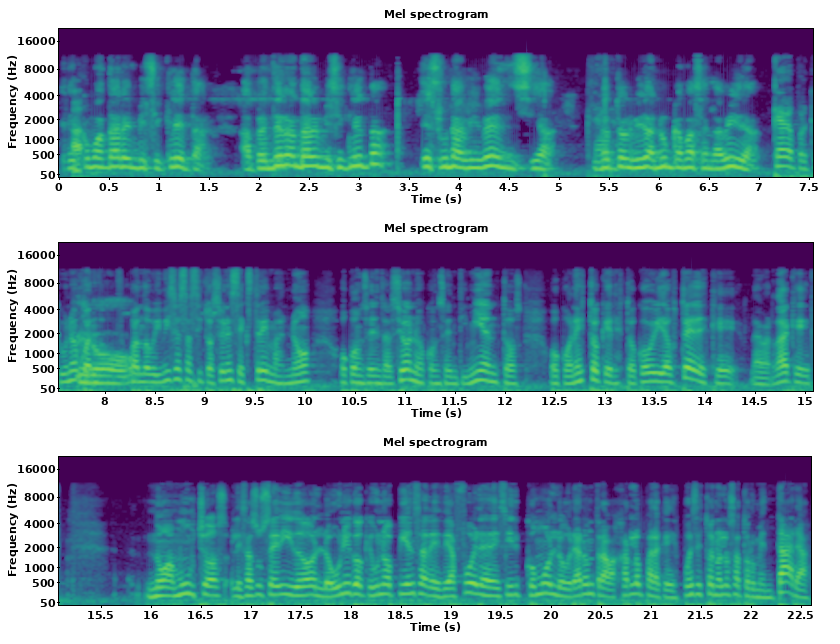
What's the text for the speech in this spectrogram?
Es ah. como andar en bicicleta. Aprender a andar en bicicleta es una vivencia no te olvidas nunca más en la vida. Claro, porque uno cuando, vivís esas situaciones extremas, ¿no? O con sensaciones, o con sentimientos, o con esto que les tocó vivir a ustedes, que la verdad que no a muchos les ha sucedido, lo único que uno piensa desde afuera es decir cómo lograron trabajarlo para que después esto no los atormentara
